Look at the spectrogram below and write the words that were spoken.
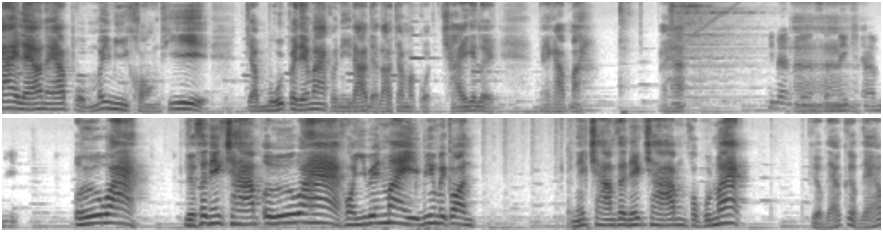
ได้แล้วนะครับ ผมไม่มีของที่จะบูตไปได้มากกว่านี้แล้ว เดี๋ยวเราจะมากดใช้กันเลยนะครับมา ไปฮะที่นั่นเหลือสอ่าเน็กชามพี่เออว่าเหลือสเน็กชามเออว่าของอีเวนต์ใหม่วิ่งไปก่อนสเน็กชามสเน็กชามขอบคุณมาก เกือบแล้วเกือบแล้ว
